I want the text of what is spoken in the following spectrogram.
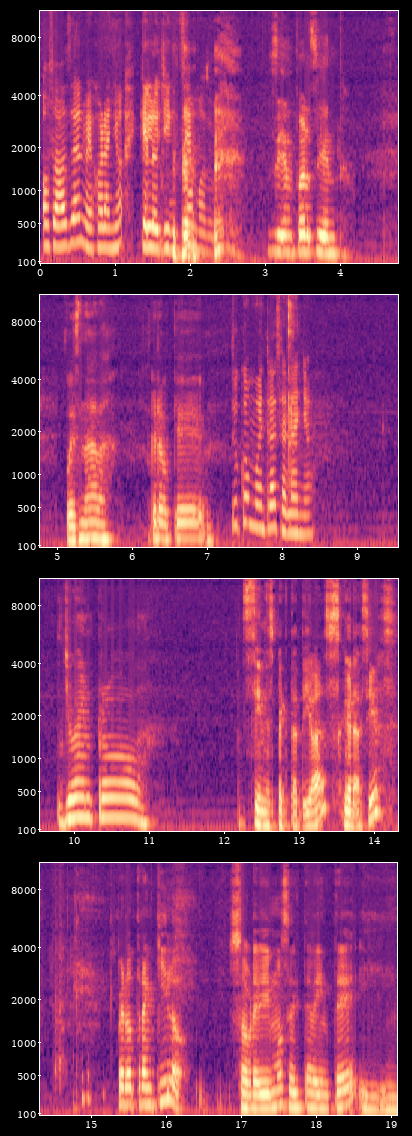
O sea, va a ser el mejor año que lo jinxeamos, güey. 100%. Pues nada, creo que... ¿Tú cómo entras al año? Yo entro sin expectativas, gracias. Pero tranquilo, sobrevivimos el 2020 y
